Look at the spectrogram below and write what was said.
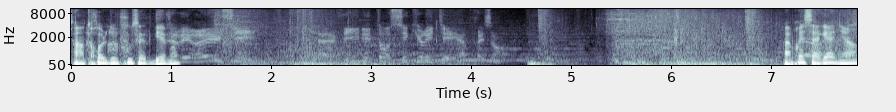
C'est un troll de fou cette game. Hein. Après, ça gagne, hein.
